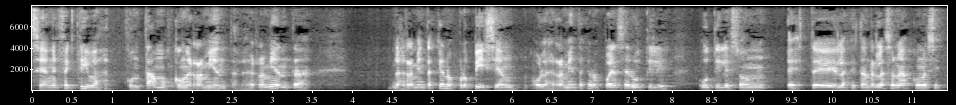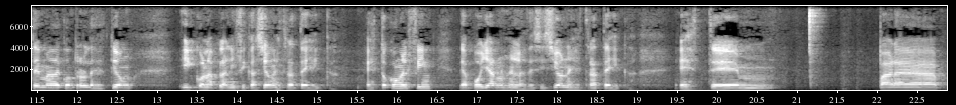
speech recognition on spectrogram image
sean efectivas, contamos con herramientas. Las herramientas, las herramientas que nos propician o las herramientas que nos pueden ser útiles, útiles son este, las que están relacionadas con el sistema de control de gestión y con la planificación estratégica. Esto con el fin de apoyarnos en las decisiones estratégicas. Este, para,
